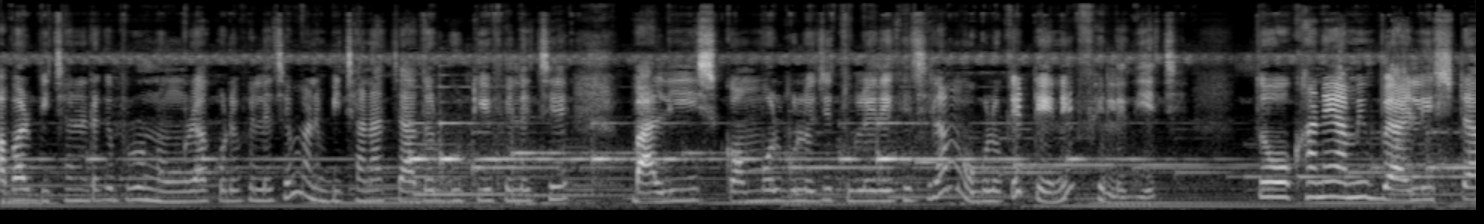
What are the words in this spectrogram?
আবার বিছানাটাকে পুরো নোংরা করে ফেলেছে মানে বিছানার চাদর গুটিয়ে ফেলেছে বালিশ কম্বলগুলো যে তুলে রেখেছিলাম ওগুলোকে টেনে ফেলে দিয়েছে। তো ওখানে আমি বালিশটা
